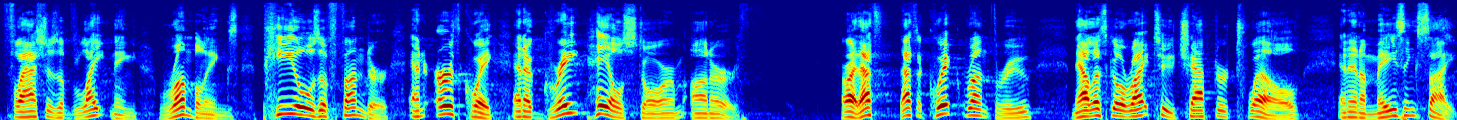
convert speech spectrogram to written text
flashes of lightning, rumblings, peals of thunder, an earthquake, and a great hailstorm on earth. All right, that's, that's a quick run through. Now let's go right to chapter 12 and an amazing sight.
